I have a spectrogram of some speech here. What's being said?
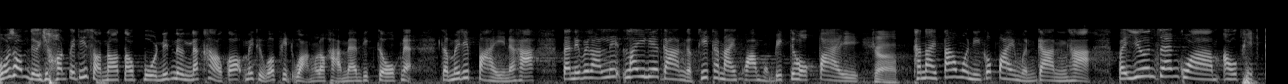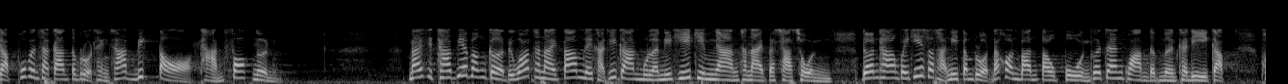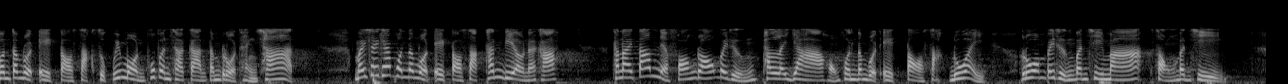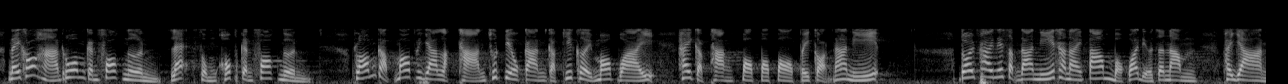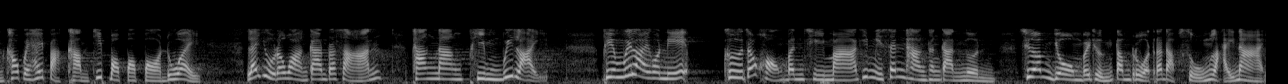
คุณผู้ชมเดี๋ยวย้อนไปที่สอนอเตาปูนนิดนึงนักข่าวก็ไม่ถือว่าผิดหวังหรอกค่ะแม้บิ๊กโจ๊กเนี่ยจะไม่ได้ไปนะคะ แต่ในเวลาไล่เรียกการกับที่ทนายความของบิ๊กโจ๊กไปครับทนายตั้มวันนี้ก็ไปเหมือนกันค่ะ ไปยื่นแจ้งความเอาผิดกับผู้บัญชาการตำรวจแห่งชาติบิ๊กต่อฐานฟอกเงินนายสิทธาเบี้ยบังเกิดหรือว่าทนายตั้มเลขาธิการมูลนิธิทีมงานทนายประชาชน เดินทางไปที่สถานีตำรวจนครบาลเตาปูน เพื่อแจ้งความดำเนินคดีกับพลตำรวจเอกต่อศักดิ์สุขวิมลผู้บัญชาการตำรวจแห่งชาติ ไม่ใช่แค่พลตำรวจเอกต่อศักดิ์ท่านเดียวนะคะทนายตั้มเนี่ยฟ้องร้องไปถึงภรรยาของพลตำรวจเอกต่อศักดิ์ด้วย รวมไปถึงบัญชีม้าสองบัญชี ในข้อหาร่วมกันฟอกเงิน และสมคบกันฟอกเงิน พร้อมกับมอบพยานหลักฐานชุดเดียวกันกับที่เคยมอบไว้ ให้กับทางปปปไปก่อนหน้านี้ โดยภายในสัปดาห์นี้ทนายตั้มบอกว่าเดี๋ยวจะนำพยานเข้าไปให้ปากคำที่ปปปด้วย และอยู่ระหว่างการประสานทางนางพิมพ์วิไลพิมพ์วิไลคนนี้ คือเจ้าของบัญชีม้าที่มีเส้นทางทางการเงิน เชื่อมโยงไปถึงตำรวจระดับสูงหลายนาย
